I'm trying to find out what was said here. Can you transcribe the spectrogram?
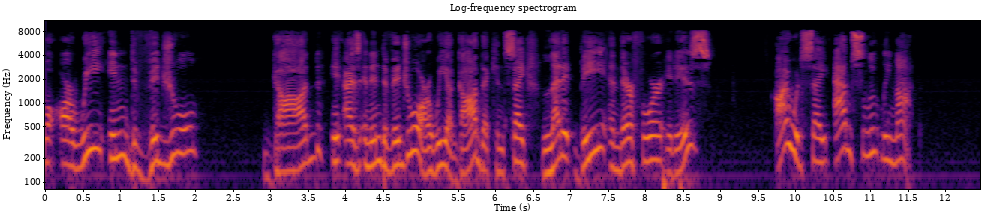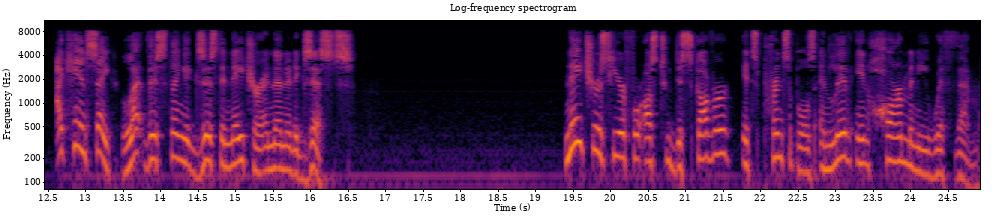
Well, are we individual God as an individual? Are we a God that can say, let it be, and therefore it is? I would say absolutely not. I can't say let this thing exist in nature and then it exists. Nature is here for us to discover its principles and live in harmony with them.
